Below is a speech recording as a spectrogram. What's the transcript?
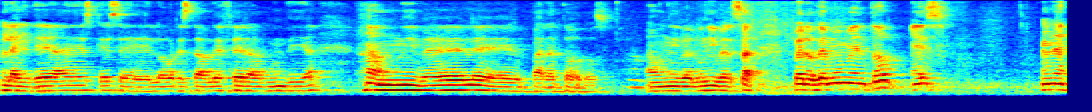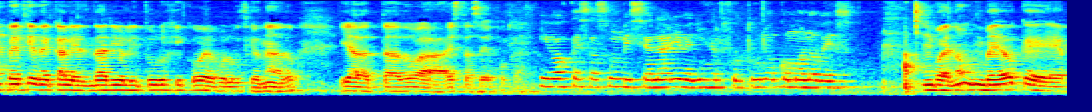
la idea es que se logre establecer algún día a un nivel eh, para todos, a un nivel universal. Pero de momento es una especie de calendario litúrgico evolucionado y adaptado a estas épocas. Y vos que sos un visionario y venís del futuro, ¿cómo lo ves? Bueno, veo que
